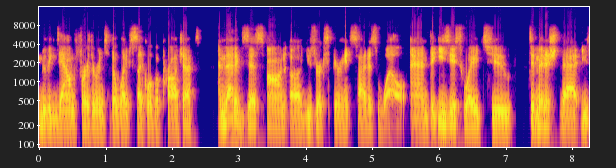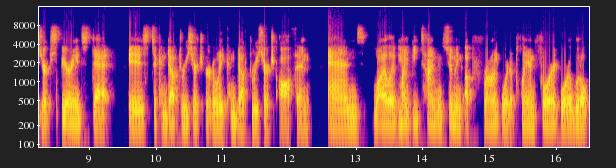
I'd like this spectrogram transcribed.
moving down further into the life cycle of a project. And that exists on a user experience side as well. And the easiest way to diminish that user experience debt is to conduct research early, conduct research often. And while it might be time consuming upfront or to plan for it, or a little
